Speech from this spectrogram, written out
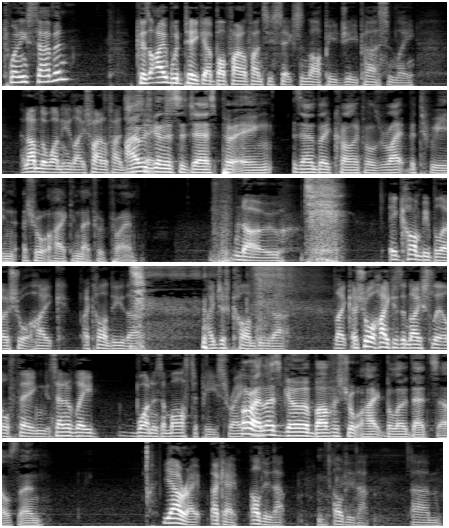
twenty seven, because I would take it above Final Fantasy six in RPG personally, and I'm the one who likes Final Fantasy. I was going to suggest putting Xenoblade Chronicles right between A Short Hike and Metroid Prime. No. it can't be below a short hike. I can't do that. I just can't do that. Like, a short hike is a nice little thing. Xenoblade 1 is a masterpiece, right? All right, Like- let's go above A Short Hike, below Dead Cells then. Yeah, all right. Okay, I'll do that. I'll do that. Um,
